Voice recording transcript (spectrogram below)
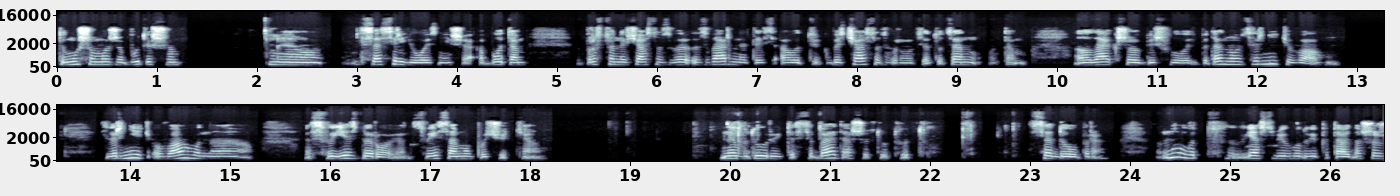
Тому що може бути, що е, все серйозніше, або там просто невчасно звернетесь, а от якби вчасно звернутися, то це ну, там легше обійшлось би. Да? Ну, зверніть увагу. Зверніть увагу на своє здоров'я, своє самопочуття. Не обдурюйте себе, да, що тут от все добре. Ну, от я собі в голові питаю, на що ж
